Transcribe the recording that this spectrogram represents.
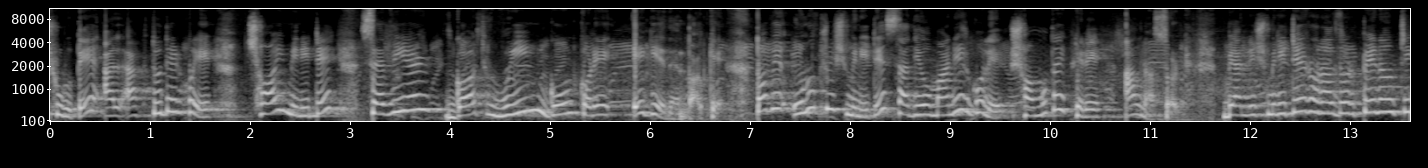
শুরুতে আল আখদুদের হয়ে ছয় মিনিটে সেভিয়ার গট উইন গোল করে এগিয়ে দেন দলকে। তবে উনত্রিশ মিনিটে সাদিও মানের গোলে সমতায় ফেরে আল নাসর। বিয়াল্লিশ মিনিটে রোনালদোর পেনাল্টি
